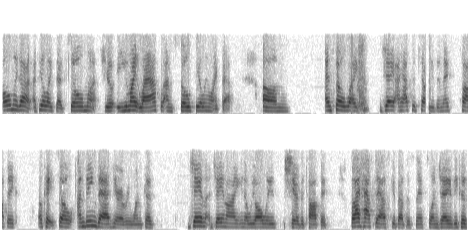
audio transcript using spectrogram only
oh my god, I feel like that so much. You you might laugh, but I'm so feeling like that. Um, and so like Jay, I have to tell you the next topic. Okay, so I'm being bad here, everyone, because Jay and Jay and I, you know, we always share the topics. But I have to ask you about this next one, Jay, because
